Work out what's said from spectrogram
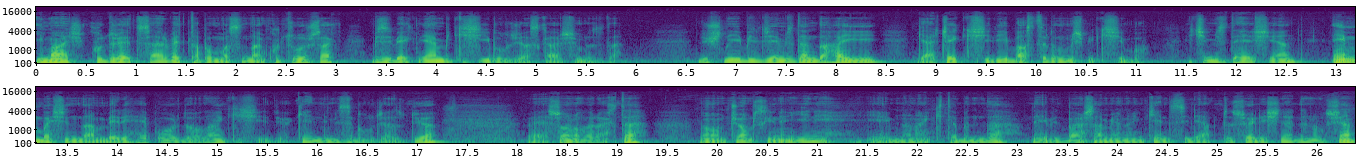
imaj, kudret, servet tapınmasından kurtulursak bizi bekleyen bir kişiyi bulacağız karşımızda. Düşleyebileceğimizden daha iyi gerçek kişiliği bastırılmış bir kişi bu. İçimizde yaşayan en başından beri hep orada olan kişi diyor. Kendimizi bulacağız diyor. Ve son olarak da Noam Chomsky'nin yeni yayınlanan kitabında David Barsamyon'un kendisiyle yaptığı söyleşilerden oluşan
